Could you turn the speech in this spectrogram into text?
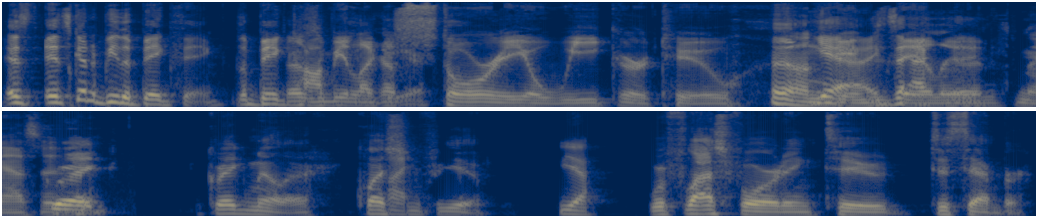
it's, it's gonna be the big thing, the big There's gonna be like a year. story a week or two on Yeah, Games exactly. Daily. It's massive. Greg, Greg Miller, question for you. Yeah. We're flash forwarding to December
